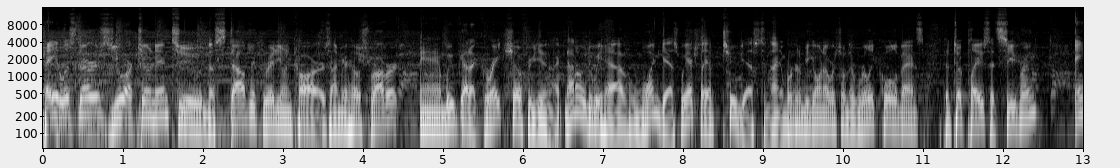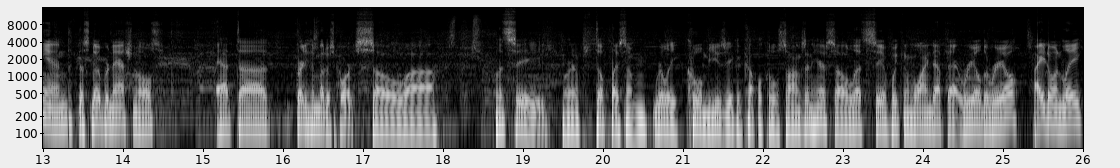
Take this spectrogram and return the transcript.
Hey, listeners, you are tuned in to Nostalgic Radio and Cars. I'm your host, Robert, and we've got a great show for you tonight. Not only do we have one guest, we actually have two guests tonight, and we're going to be going over some of the really cool events that took place at Sebring and the Snowbird Nationals at uh, Bradenton Motorsports. So, uh, let's see. We're going to still play some really cool music, a couple cool songs in here. So, let's see if we can wind up that reel to reel. How you doing, Lee?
